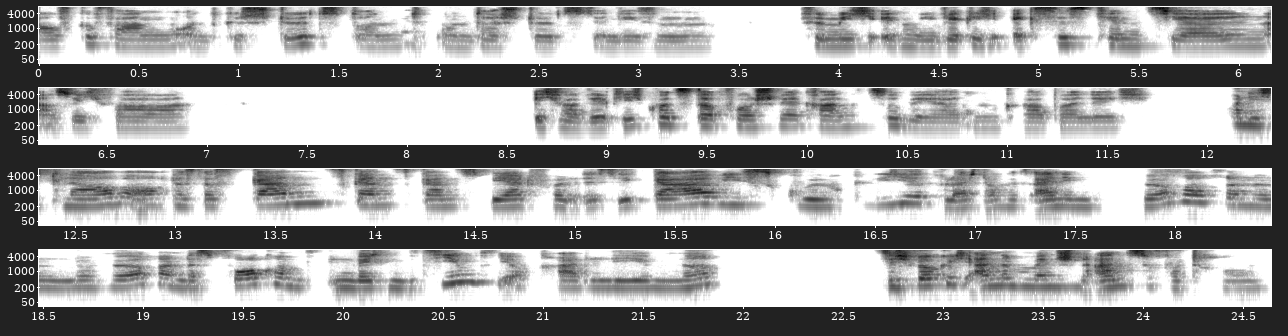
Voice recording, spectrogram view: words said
aufgefangen und gestützt und unterstützt in diesem für mich irgendwie wirklich existenziellen. Also ich war ich war wirklich kurz davor, schwer krank zu werden, körperlich. Und ich glaube auch, dass das ganz, ganz, ganz wertvoll ist, egal wie skurril vielleicht auch jetzt einigen Hörerinnen und Hörern das vorkommt, in welchen Beziehungen sie auch gerade leben, ne? sich wirklich anderen Menschen anzuvertrauen.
